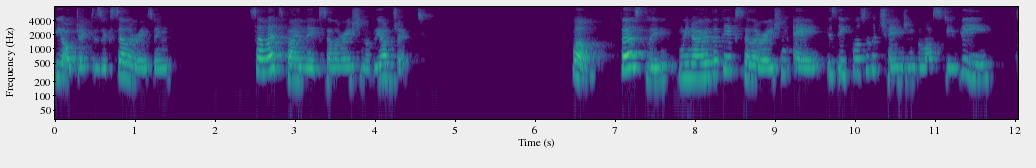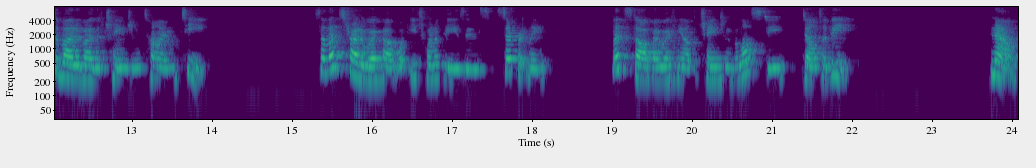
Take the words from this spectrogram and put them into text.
the object is accelerating. So let's find the acceleration of the object. Well, firstly, we know that the acceleration a is equal to the change in velocity v divided by the change in time t. So let's try to work out what each one of these is separately. Let's start by working out the change in velocity, delta v. Now,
